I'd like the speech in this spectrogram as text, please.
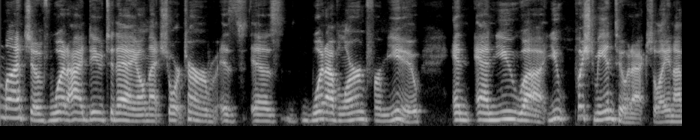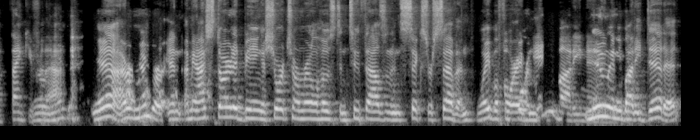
much of what I do today on that short term is is what I've learned from you. And and you uh you pushed me into it actually, and I thank you for that. Yeah, I remember. And I mean, I started being a short-term rental host in 2006 or seven, way before, Before anybody knew. knew anybody did it.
